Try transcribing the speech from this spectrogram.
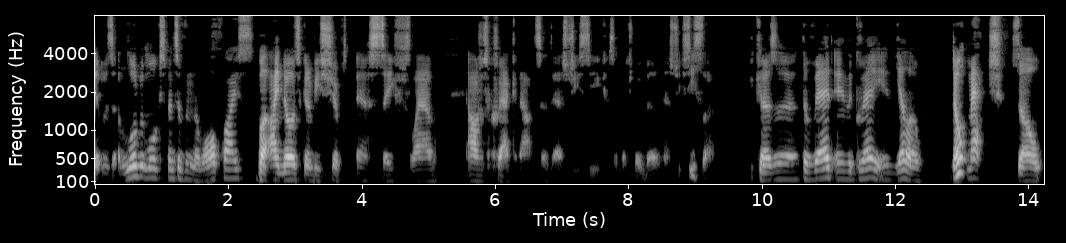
it was a little bit more expensive than the wall price, but I know it's going to be shipped in a safe slab. I'll just crack it out and send to SGC because it looks way better than SGC slab. Because uh, the red and the gray and yellow don't match. So,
